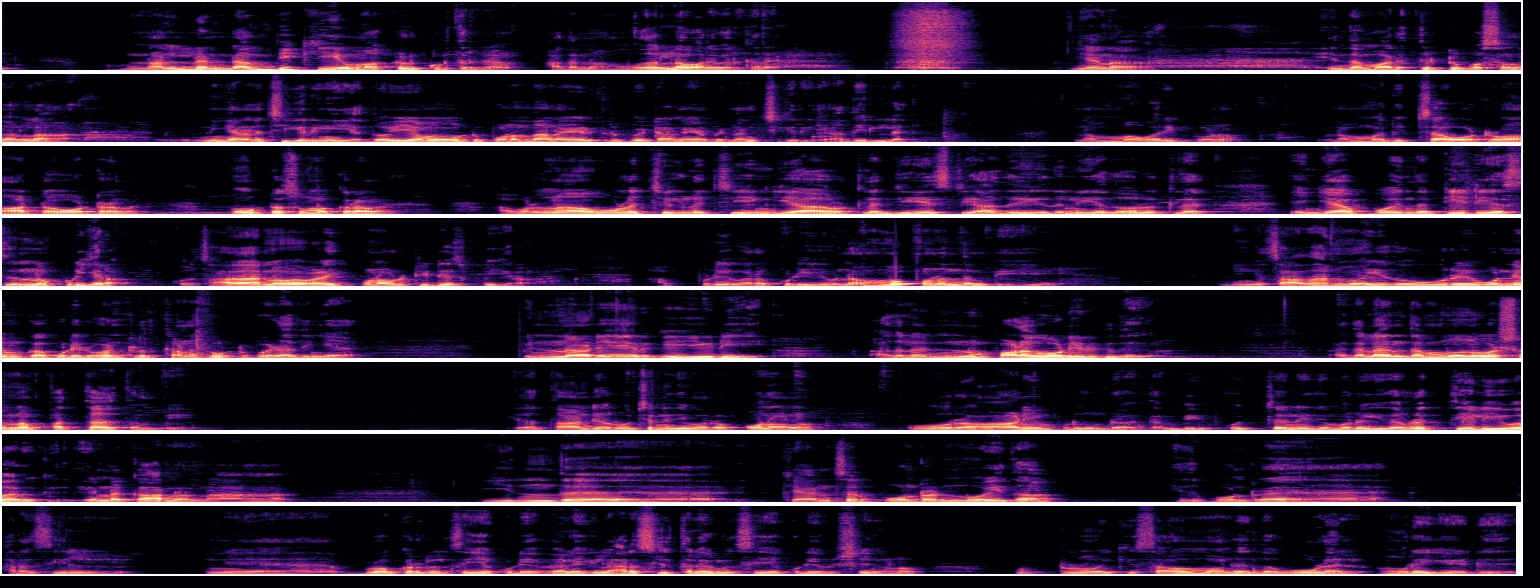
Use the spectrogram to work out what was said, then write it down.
நல்ல நம்பிக்கையை மக்களுக்கு கொடுத்துருக்காங்க. அதை நான் முதல்ல வரவேற்கிறேன். ஏன்னா இந்த மாதிரி திட்டு பசங்கள்லாம் நீங்கள் நினச்சிக்கிறீங்க ஏதோ எவன் விட்டு போனோம் தானே எடுத்துகிட்டு போயிட்டானே அப்படின்னு நினச்சிக்கிறீங்க. அது இல்லை. நம்ம வரி பணம். நம்ம ரிக்ஷா ஓட்டுறவன் ஆட்டோ ஓட்டுறவன் மூட்டை சுமக்கிறவன் அவெல்லாம் உழைச்சி கிழச்சி எங்கேயாவது ஒரு இடத்துல ஜிஎஸ்டி அது இதுன்னு ஏதோ ஒரு இடத்துல எங்கேயாவது போய் இந்த டிடிஎஸ்ன்னு பிடிக்கிறான். ஒரு சாதாரணமாக வேலைக்கு போனால் கூட டிடிஎஸ் பிடிக்கிறான். அப்படி வரக்கூடிய நம்ம பணம் தம்பி நீங்கள் சாதாரணமாக ஏதோ ஒரே ஒன்றே முக்கால் கோடி ரூபான்றது கணக்கு விட்டு போயிடாதீங்க. பின்னாடியே இருக்குது ஈடி அதில் இன்னும் பல கோடி இருக்குது. அதெல்லாம் இந்த மூணு வருஷம்லாம் பத்தாது தம்பி. இதை தாண்டி ஒரு உச்சநீதிமன்றம் போனாலும் ஒவ்வொரு ஆணையும் பிடிக்க முடியாது தம்பி. உச்சநீதிமன்றம் இதை விட தெளிவாக இருக்குது என்ன காரணம்னா இந்த கேன்சர் போன்ற நோய் தான் இது போன்ற அரசியல் புரோக்கர்கள் செய்யக்கூடிய வேலைகள் அரசியல் தலைவர்கள் செய்யக்கூடிய விஷயங்களும் புற்றுநோய்க்கு சமமான இந்த ஊழல் முறைகேடு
